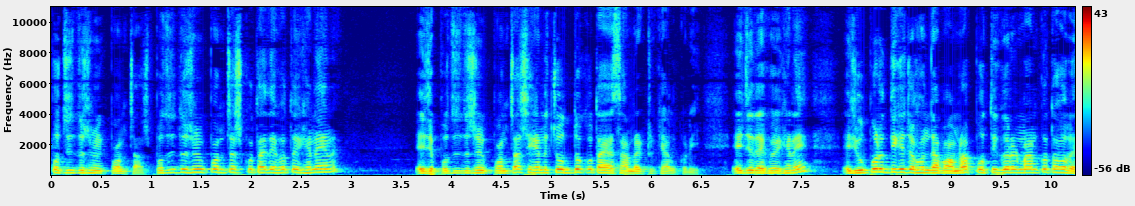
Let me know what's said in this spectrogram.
পঁচিশ দশমিক পঞ্চাশ। পঁচিশ দশমিক পঞ্চাশ কোথায় দেখো তো এখানে? এই যে পঁচিশ দশমিক পঞ্চাশ, এখানে চোদ্দ কোথায় আছে আমরা একটু খেয়াল করি। এই যে দেখো এখানে, এই যে উপরের দিকে যখন যাব আমরা, প্রতিগড়ের মান কত হবে?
